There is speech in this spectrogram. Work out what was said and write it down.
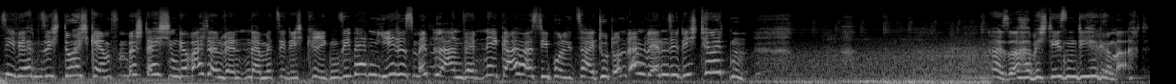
Sie werden sich durchkämpfen, bestechen, Gewalt anwenden, damit sie dich kriegen. Sie werden jedes Mittel anwenden, egal was die Polizei tut, und dann werden sie dich töten. Also habe ich diesen Deal gemacht,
